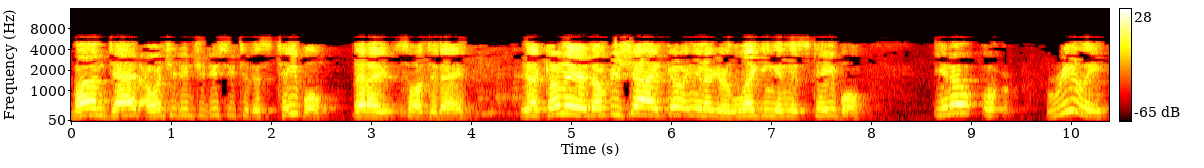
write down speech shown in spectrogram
Mom, Dad, I want you to introduce you to this table that I saw today. Yeah, come here, don't be shy. Go, you know, you're legging in this table. You know, really,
